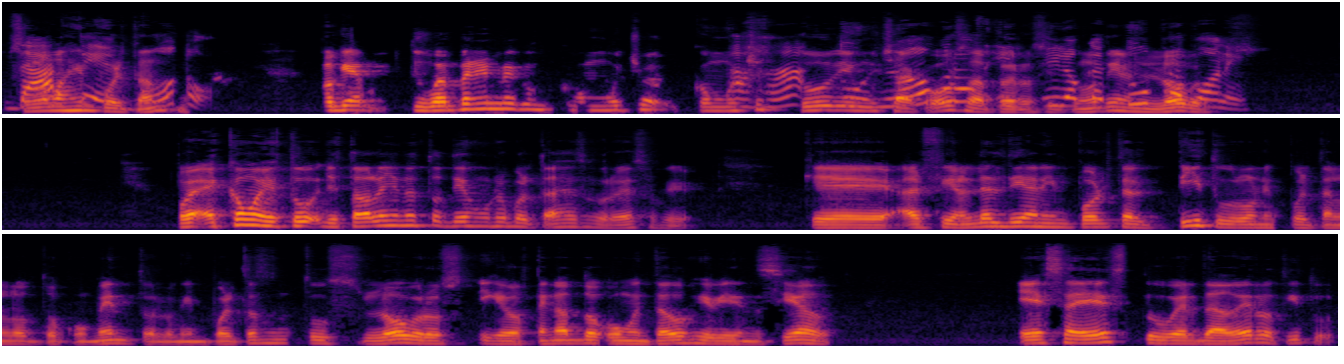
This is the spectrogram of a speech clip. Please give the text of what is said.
lo más importante. Porque tú puedes venirme con, mucho, con mucho estudio y muchas cosas, pero si tú no tienes logros. Pues es como yo, yo estaba leyendo estos días un reportaje sobre eso, que, que al final del día no importa el título, no importan los documentos, lo que importa son tus logros y que los tengas documentados y evidenciados. Ese es tu verdadero título.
